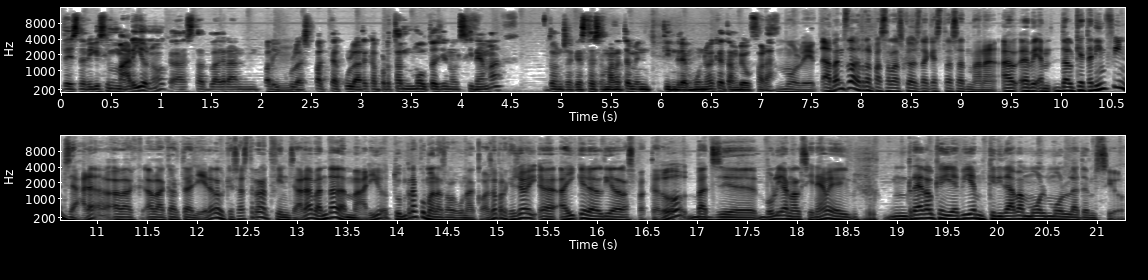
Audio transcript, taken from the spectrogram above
des de, diguéssim, Mario, no? que ha estat la gran pel·lícula Mm. espectacular que ha portat molta gent al cinema, doncs aquesta setmana també en tindrem una que també ho farà. Molt bé. Abans de repassar les coses d'aquesta setmana, a, a veure, del que tenim fins ara, a la, a la cartellera, del que s'ha estrenat fins ara, a banda de Mario, tu em recomanes alguna cosa? Perquè jo, eh, ahir que era el dia de l'espectador, vaig, eh, volia anar al cinema i res del que hi havia em cridava molt, molt l'atenció.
